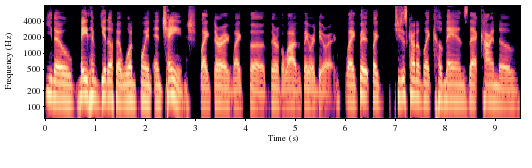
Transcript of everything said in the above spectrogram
you know, made him get up at one point and change, like during like the during the live that they were doing. Like they like she just kind of like commands that kind of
